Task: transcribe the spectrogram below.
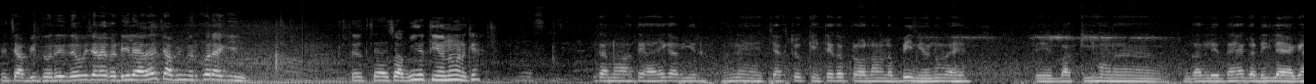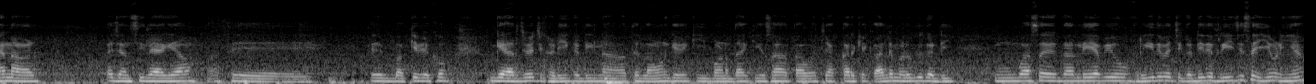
ਤੇ ਚਾਬੀ ਦੋਰੀ ਦੇ ਉਹ ਵਿਚਾਰਾ ਗੱਡੀ ਲੈ ਗਿਆ ਚਾਬੀ ਮੇਰੇ ਕੋਲ ਰਹਿ ਗਈ ਤੇ ਉੱਤੇ ਚਾਬੀ ਦਿੱਤੀ ਉਹਨੂੰ ਹਣ ਕੇ? ਕਰਨ ਵਾਸਤੇ ਆਏਗਾ ਵੀਰ। ਉਹਨੇ ਚੈੱਕ ਚੁੱਕ ਕੀਤੇ ਕੋਈ ਪ੍ਰੋਬਲਮ ਲੱਭੀ ਨਹੀਂ ਉਹਨੂੰ ਵੈਸੇ। ਤੇ ਬਾਕੀ ਹੁਣ ਗੱਲ ਇਦਾਂ ਹੈ ਗੱਡੀ ਲੈ ਗਿਆ ਨਾਲ ਏਜੰਸੀ ਲੈ ਗਿਆ ਤੇ ਤੇ ਬਾਕੀ ਵੇਖੋ ਗੈਰਜ ਵਿੱਚ ਖੜੀ ਗੱਡੀ ਲਾ ਤੇ ਲਾਉਣਗੇ ਵੀ ਕੀ ਬਣਦਾ ਕੀ ਹਿਸਾਬ ਕਿਤਾਬ ਚੈੱਕ ਕਰਕੇ ਕੱਲ ਮਿਲੂਗੀ ਗੱਡੀ। ਬਸ ਗੱਲ ਇਹ ਆ ਵੀ ਉਹ ਫ੍ਰੀ ਦੇ ਵਿੱਚ ਗੱਡੀ ਤੇ ਫ੍ਰੀ 'ਚ ਸਹੀ ਹੋਣੀ ਆ।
